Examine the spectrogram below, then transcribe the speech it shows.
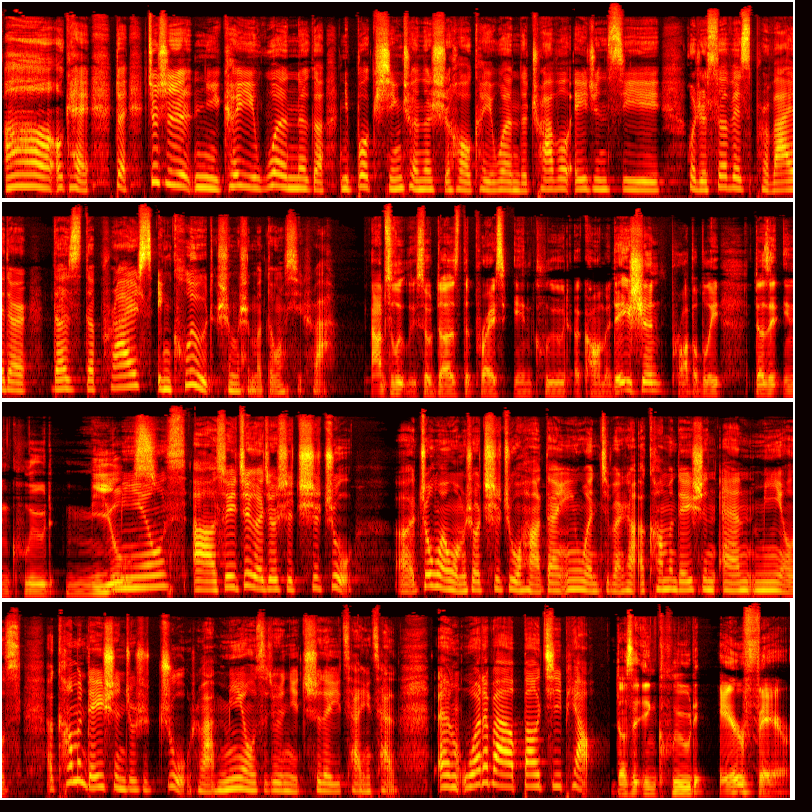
啊、o k 对，就是你可以问那个你 book 行程的时候，可以问 the travel agency 或者 service provider，does the price include 什么什么东西是吧？ Absolutely. So, does the price include accommodation? Probably. Does it include meals? meals 啊、所以这个就是吃住。 呃，中文我们说吃住哈，但英文基本上 accommodation and meals。accommodation 就是住是吧？meals 就是你吃的一餐一餐。And what about 包机票？ Does it include airfare?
